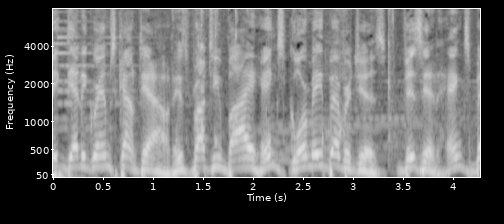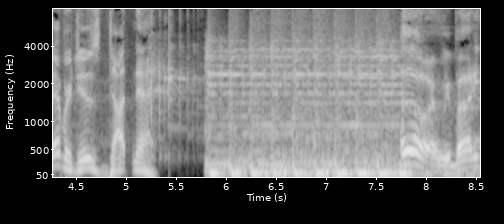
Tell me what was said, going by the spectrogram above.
Big Daddy Graham's Countdown is brought to you by Hank's Gourmet Beverages. Visit hanksbeverages.net. Hello, everybody.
